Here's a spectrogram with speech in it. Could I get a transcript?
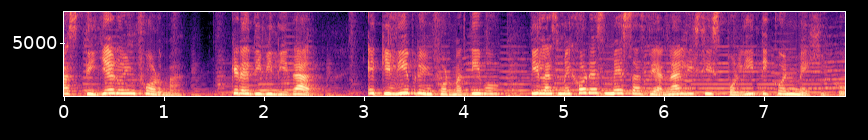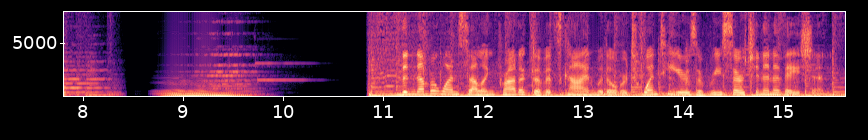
Astillero Informa, credibilidad, equilibrio informativo y las mejores mesas de análisis político en México. The number one selling product of its kind with over 20 years of research and innovation.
